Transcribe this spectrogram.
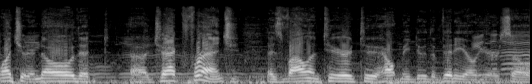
want you to know that Jack French has volunteered to help me do the video here. So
